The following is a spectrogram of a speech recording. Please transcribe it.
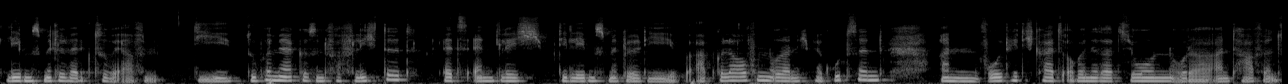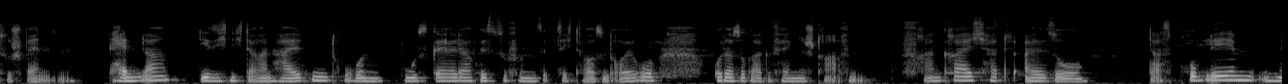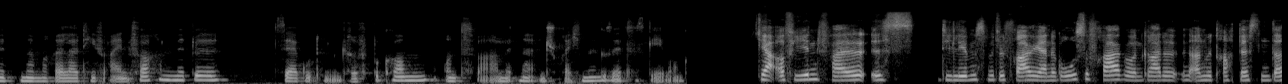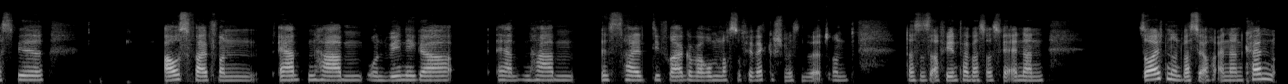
Lebensmittel wegzuwerfen. Die Supermärkte sind verpflichtet, letztendlich die Lebensmittel, die abgelaufen oder nicht mehr gut sind, an Wohltätigkeitsorganisationen oder an Tafeln zu spenden. Händler, die sich nicht daran halten, drohen Bußgelder bis zu 75.000 Euro oder sogar Gefängnisstrafen. Frankreich hat also das Problem mit einem relativ einfachen Mittel sehr gut in den Griff bekommen, und zwar mit einer entsprechenden Gesetzesgebung. Ja, auf jeden Fall ist die Lebensmittelfrage ja eine große Frage und gerade in Anbetracht dessen, dass wir Ausfall von Ernten haben und weniger Ernten haben, ist halt die Frage, warum noch so viel weggeschmissen wird. Und das ist auf jeden Fall was, was wir ändern sollten und was wir auch ändern können.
